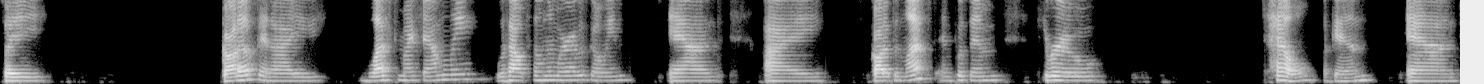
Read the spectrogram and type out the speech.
So I got up and I left my family without telling them where I was going. And I got up and left and put them through hell again. And,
